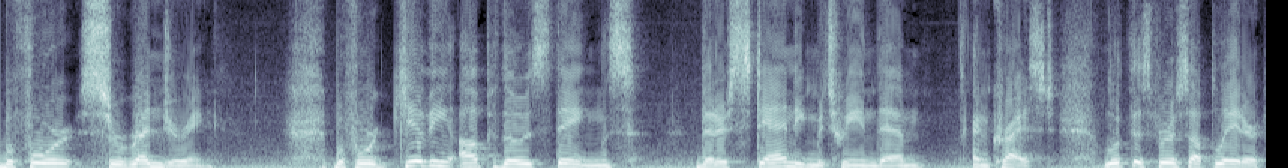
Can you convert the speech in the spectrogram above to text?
before surrendering, before giving up those things that are standing between them and Christ. Look this verse up later.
